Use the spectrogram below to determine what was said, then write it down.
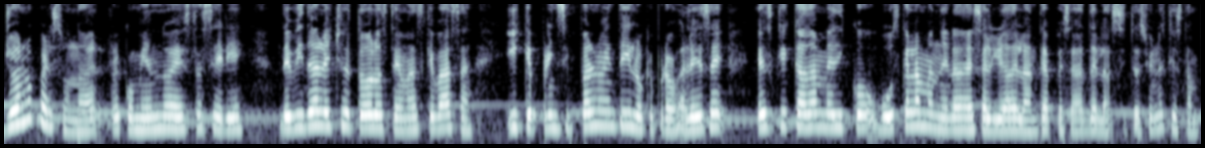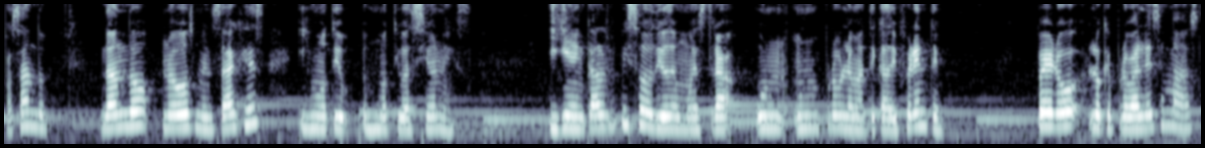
Yo en lo personal recomiendo esta serie debido al hecho de todos los temas que basa y que principalmente y lo que prevalece es que cada médico busca la manera de salir adelante a pesar de las situaciones que están pasando, dando nuevos mensajes y motivaciones. Y en cada episodio demuestra una problemática diferente. Pero lo que prevalece más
